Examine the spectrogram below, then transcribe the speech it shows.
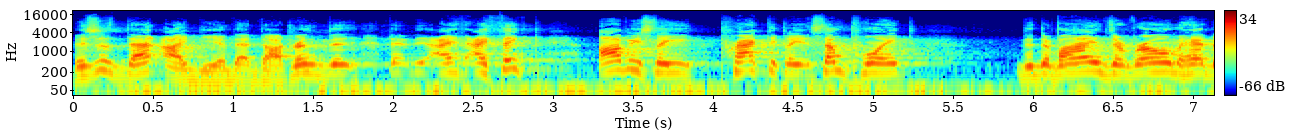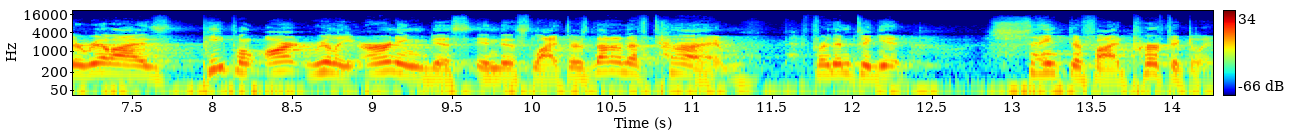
This is that idea of that doctrine. I think, obviously, practically, at some point, the divines of Rome had to realize people aren't really earning this in this life. There's not enough time for them to get sanctified perfectly.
